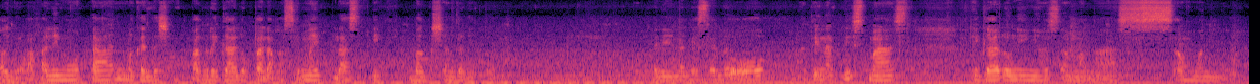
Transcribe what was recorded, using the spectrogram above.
pag nyo kakalimutan, maganda siyang pangregalo pala kasi may plastic bag siyang ganito. Dali lagay sa loob. Pati na Christmas, regalo ninyo sa mga someone nyo.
